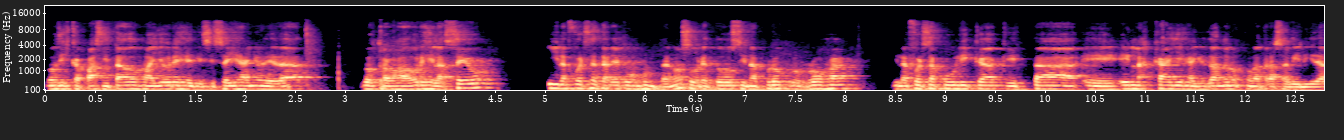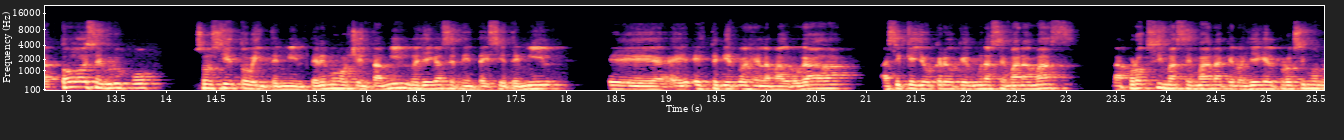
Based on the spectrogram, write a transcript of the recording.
los discapacitados mayores de 16 años de edad, los trabajadores del aseo y la Fuerza de Tarea Conjunta, ¿no? sobre todo SINAPRO, Cruz Roja y la Fuerza Pública que está eh, en las calles ayudándonos con la trazabilidad. Todo ese grupo son 120 mil. Tenemos 80 mil, nos llega a 77 mil eh, este miércoles en la madrugada. Así que yo creo que en una semana más, la próxima semana que nos llegue el próximo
